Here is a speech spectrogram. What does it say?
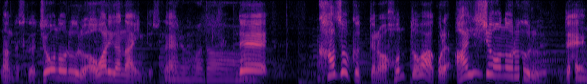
なんですけど情のルールは終わりがないんですね。で家族っていうのは本当はこれ愛情のルールで、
